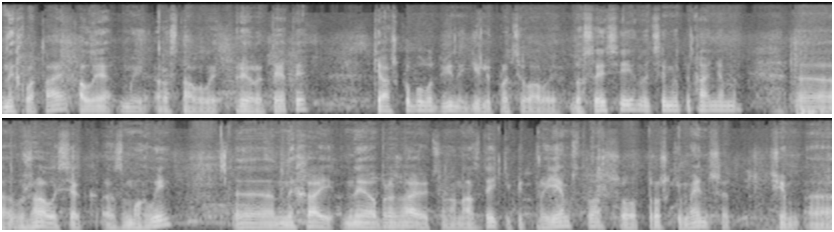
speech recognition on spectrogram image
не вистачає, але ми розставили пріоритети. Тяжко було, дві неділі працювали до сесії над цими питаннями, е, вжались як змогли. Е, Нехай не ображаються на нас деякі підприємства, що трошки менше, чим е,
